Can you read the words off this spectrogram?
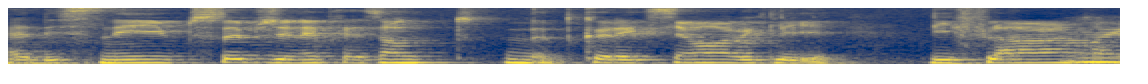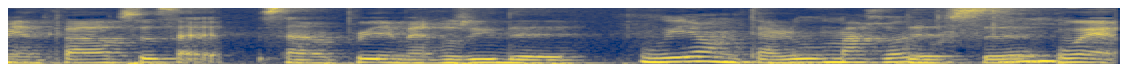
à, à dessiner, tout ça. Puis j'ai l'impression que toute notre collection avec les, les fleurs qu'on vient de faire, tout ça, ça, a un peu émergé de. Oui, on est allé au Maroc aussi. Ouais,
